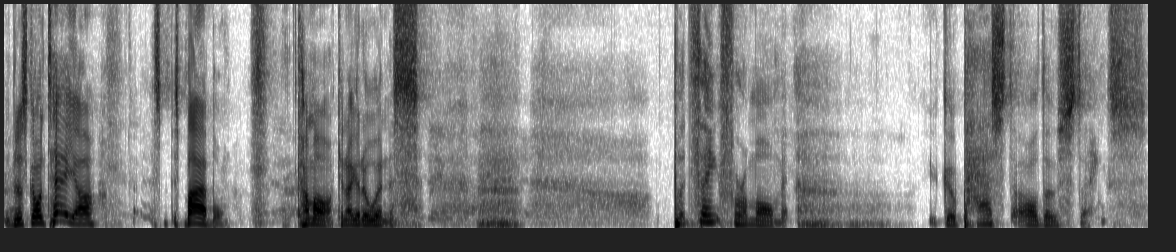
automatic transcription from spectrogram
I'm just going to tell y'all, it's, it's Bible. Come on, can I get a witness? But think for a moment. You go past all those things.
